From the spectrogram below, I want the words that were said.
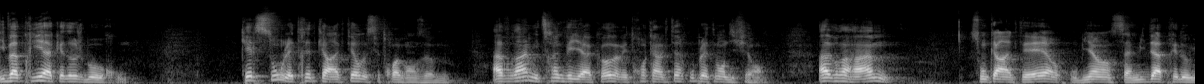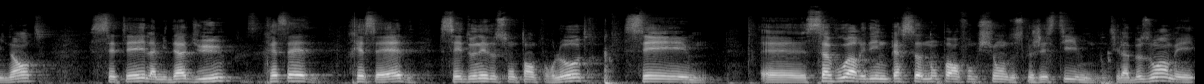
il va prier Akadosh Borou. Quels sont les traits de caractère de ces trois grands hommes? Abraham, Yitzhak et Yaakov avaient trois caractères complètement différents. Abraham, son caractère, ou bien sa mida prédominante, c'était la mida du chesed. Chesed, c'est donner de son temps pour l'autre, c'est euh, savoir aider une personne non pas en fonction de ce que j'estime dont il a besoin, mais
